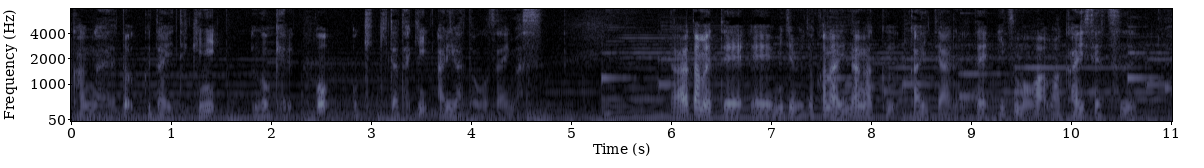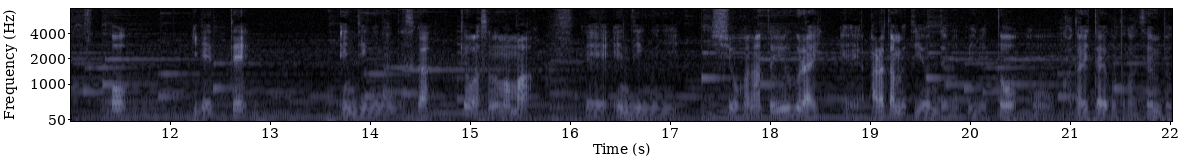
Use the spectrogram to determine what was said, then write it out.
考えると具体的に動けるをお聞きいただきありがとうございます。改めて、えー、見てみるとかなり長く書いてあるのでいつもはま解説を入れてエンディングなんですが今日はそのまま、えー、エンディングにしようかなというぐらい、えー、改めて読んでみると語りたいことが全部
